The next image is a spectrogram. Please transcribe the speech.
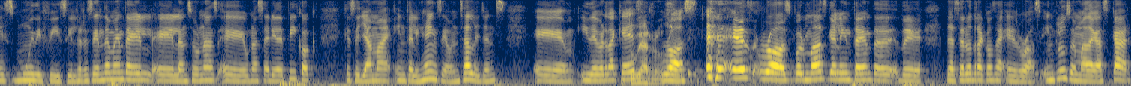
es muy difícil. Recientemente él eh, lanzó una, eh, una serie de Peacock que se llama Inteligencia o Intelligence. eh, y de verdad que es Tuve Ross. Ross. es Ross. Por más que él intente de, de- de hacer otra cosa, es Ross. Incluso en Madagascar,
